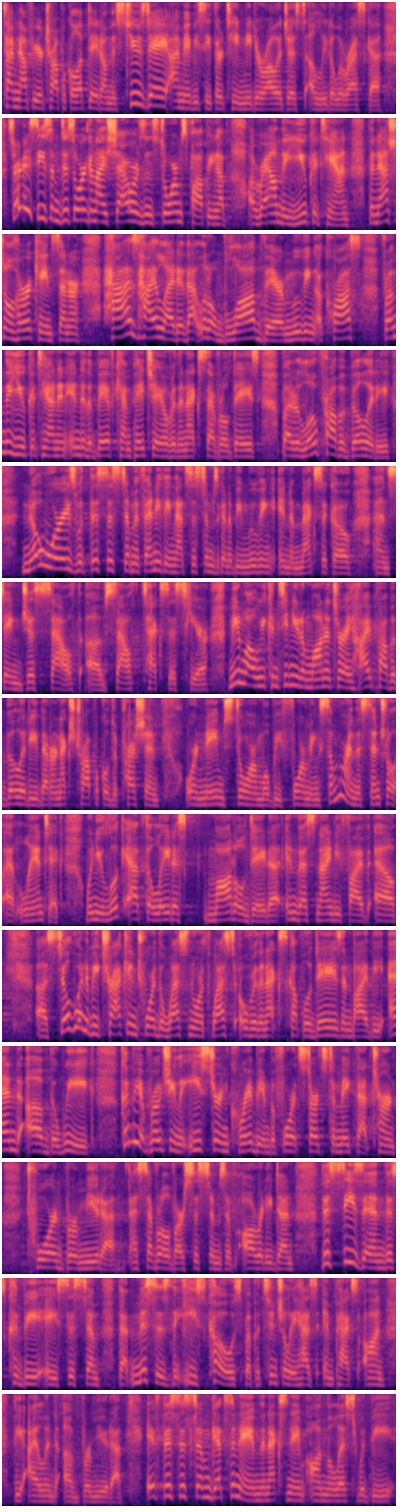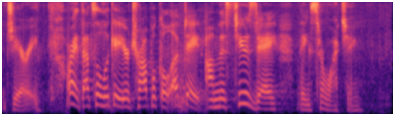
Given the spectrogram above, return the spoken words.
Time now for your tropical update on this Tuesday. I'm ABC 13 meteorologist Elita Loresca. Starting to see some disorganized showers and storms popping up around the Yucatan. The National Hurricane Center has highlighted that little blob there moving across from the Yucatan and into the Bay of Campeche over the next several days, but a low probability. No worries with this system. If anything, that system is going to be moving into Mexico and staying just south of South Texas here. Meanwhile, we continue to monitor a high probability that our next tropical depression or named storm will be forming somewhere in the central Atlantic. When you look at the latest model data, Invest 95L, uh, still going to be tracking toward the west northwest over the next couple of days, and by the end of the week, could be approaching the eastern Caribbean before it starts to make that turn toward Bermuda. As several of our systems have already done this season, this could be a system that misses the east coast, but potentially has impacts on the island of Bermuda. If this system gets a name, the next name on the list would be Jerry. All right, that's a look at your tropical update on this Tuesday. Thanks for watching.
